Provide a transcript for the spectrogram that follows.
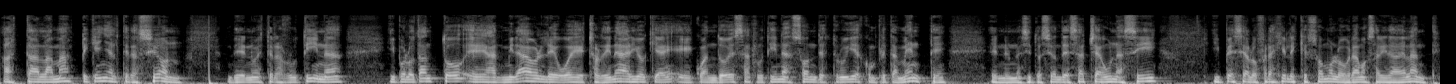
hasta la más pequeña alteración de nuestra rutina y por lo tanto es admirable o es extraordinario que eh, cuando esas rutinas son destruidas completamente en una situación de desastre, aún así, y pese a lo frágiles que somos, logramos salir adelante.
